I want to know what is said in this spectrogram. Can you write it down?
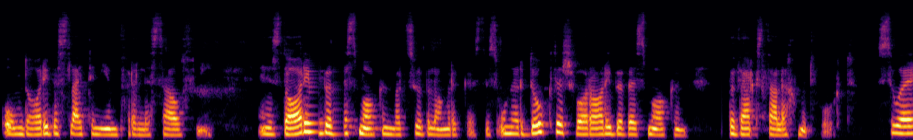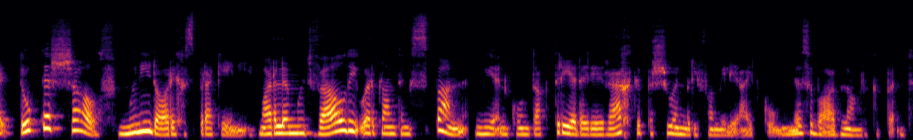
om daardie besluit te neem vir hulle self nie. En dis daardie bewusmaking wat so belangrik is. Dis onder dokters waar daardie bewusmaking bewerkstellig moet word. So dokters self moenie daardie gesprek hê nie, maar hulle moet wel die oorplantingsspan mee in kontak tree dat die regte persoon by die familie uitkom. Dis 'n baie belangrike punt.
